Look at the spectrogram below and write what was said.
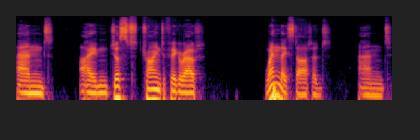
and I'm just trying to figure out when they started and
